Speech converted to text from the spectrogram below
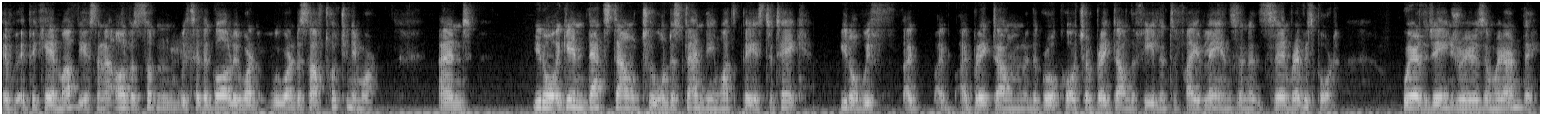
It, it became obvious, and all of a sudden we said the goal we weren't we weren't a soft touch anymore, and you know again that's down to understanding what space to take. You know, we I, I, I break down in the Growcoach, I break down the field into five lanes, and it's the same for every sport. Where the danger is and where aren't they?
